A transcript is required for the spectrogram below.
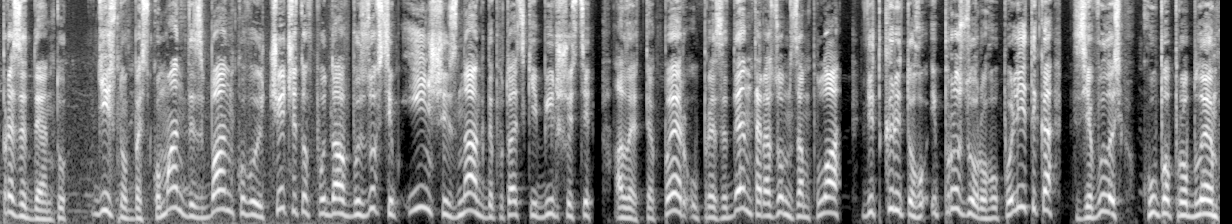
президенту. Дійсно, без команди з банкової Чечетов подав би зовсім інший знак депутатській більшості. Але тепер у президента разом з амплуа відкритого і прозорого політика з'явилась купа проблем.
